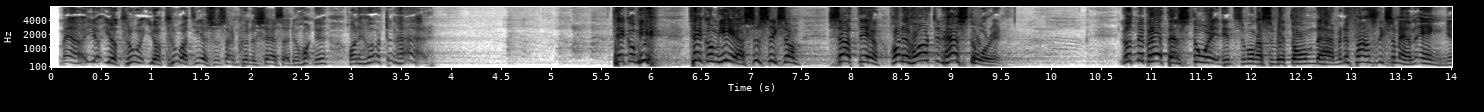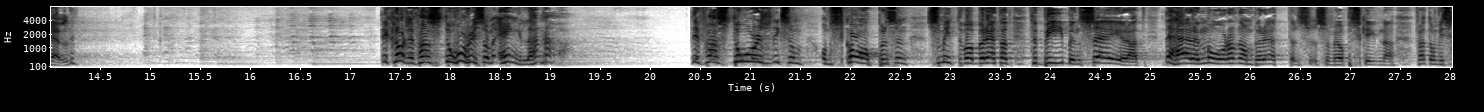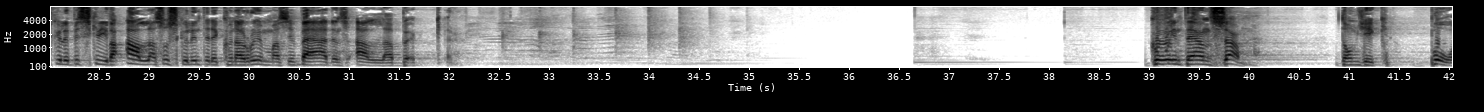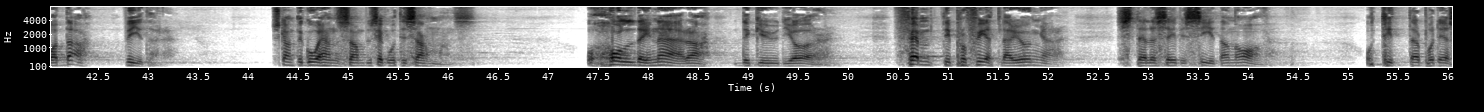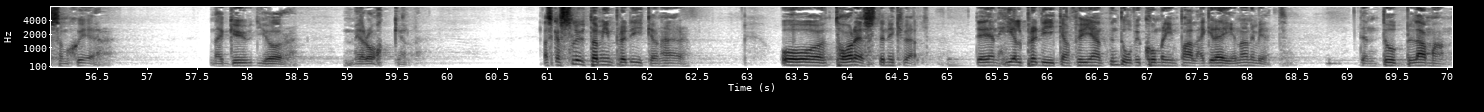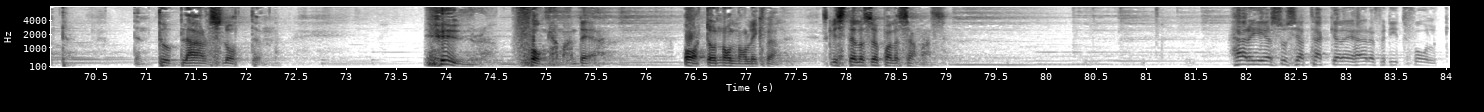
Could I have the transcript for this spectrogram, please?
Men jag, jag, jag tror, jag tror att Jesus han kunde säga så här, har, har ni hört den här? Tänk om, tänk om Jesus liksom satt där, har ni hört den här storyn? Låt mig berätta en story, det är inte så många som vet om det här, men det fanns liksom en ängel. Det är klart det fanns stories om änglarna. Det fanns stories liksom om skapelsen som inte var berättat. För Bibeln säger att det här är några av de berättelser som är uppskrivna. För att om vi skulle beskriva alla så skulle inte det kunna rymmas i världens alla böcker. Gå inte ensam. De gick båda vidare. Du ska inte gå ensam, du ska gå tillsammans. Och håll dig nära det Gud gör. 50 profetlärjungar ställer sig vid sidan av och tittar på det som sker när Gud gör mirakel. Jag ska sluta min predikan här och ta resten ikväll. Det är en hel predikan för egentligen då vi kommer in på alla grejerna ni vet. Den dubbla manteln, den dubbla arvslotten. Hur fångar man det? 18.00 ikväll. Ska vi ställa oss upp allesammans? Herre Jesus, jag tackar dig Herre för ditt folk.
